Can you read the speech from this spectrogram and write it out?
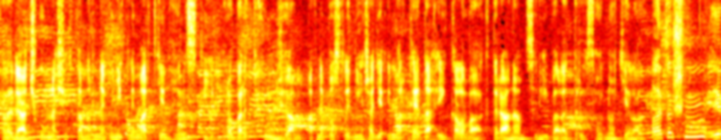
Hledáčkům našich kamer neunikli Martin Hilský, Robert Fulžam a v neposlední řadě i Markéta Hejkalová, která nám celý veletrh zhodnotila. Letošní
